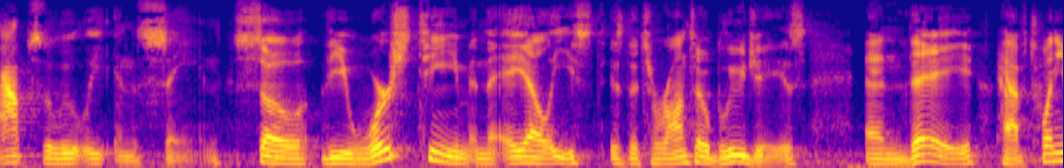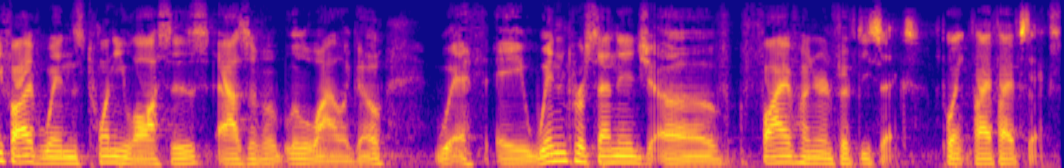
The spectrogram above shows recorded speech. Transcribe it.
absolutely insane. So the worst team in the AL East is the Toronto Blue Jays, and they have 25 wins, 20 losses as of a little while ago, with a win percentage of 556.556.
